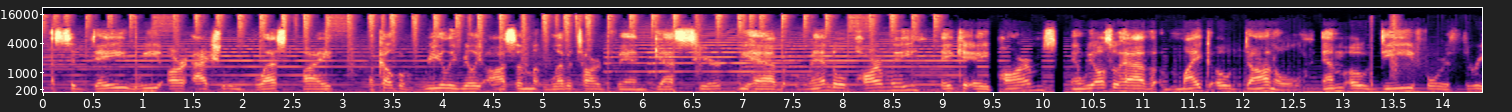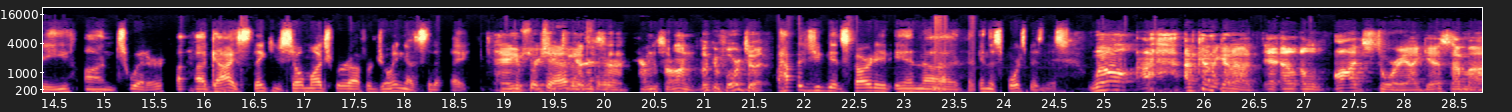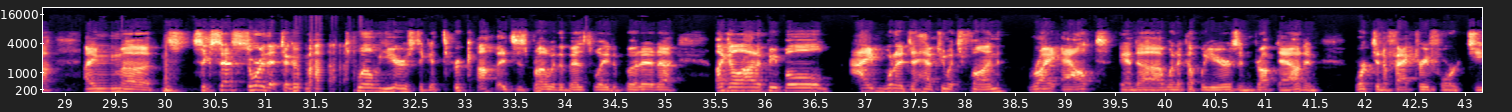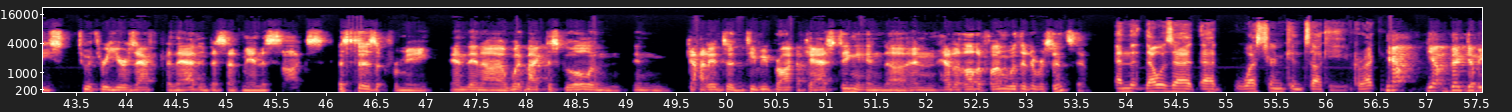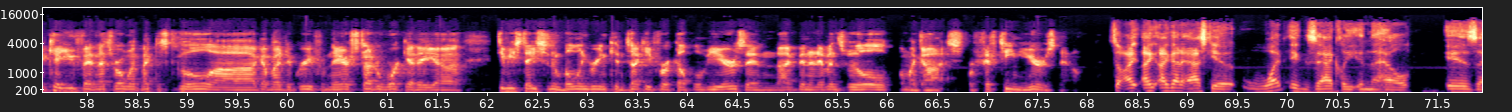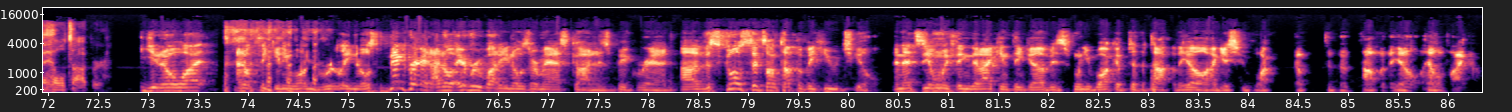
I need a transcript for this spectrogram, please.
Today, we are actually blessed by a couple of really, really awesome Le Batard fan guests here. We have Randall Parmley, aka Parms, and we also have Mike O'Donnell, M O D 43 on Twitter. Uh, guys, thank you so much for uh, for joining us today. Hey, Appreciate appreciate you you having guys us, uh, having us on. Looking forward to it. How did you get started in uh, in the sports business? Well, I- I've kind of got a, a, a odd story, I guess. I'm a I'm a success story that took about 12 years to get through college. Is probably the best way to put it. Uh, like a lot of people, I wanted to have too much fun right out, and uh, I went a couple years and dropped out and worked in a factory for geez two or three years after that, and just said, man, this sucks. This isn't for me. And then I uh, went back to school and and got into TV broadcasting and uh, and had a lot of fun with it ever since then. And that was at, at Western Kentucky, correct? Yep, yep, big WKU fan. That's where I went back to school. Uh, I got my degree from there. Started work at a uh, TV station in Bowling Green, Kentucky, for a couple of years, and I've been in Evansville. Oh my gosh, for 15 years now. So I, I, I got to ask you, what exactly in the hell is a hilltopper? You know what? I don't think anyone really knows. Big Red. I know everybody knows our mascot is Big Red. Uh, the school sits on top of a huge hill, and that's the only thing that I can think of is when you walk up to the top of the hill. I guess you walk up to the top of the hill. Hell if I know.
